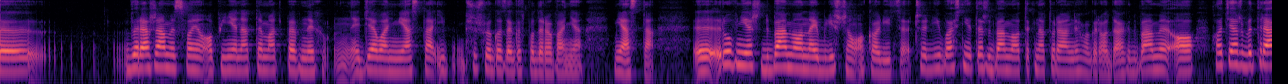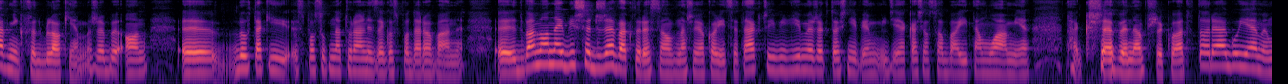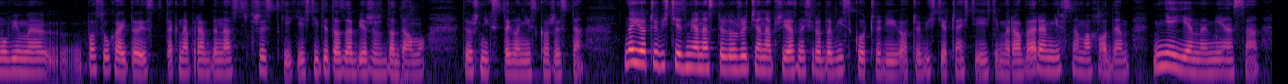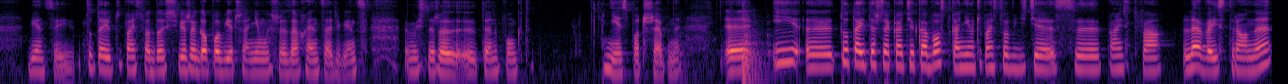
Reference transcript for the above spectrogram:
Wyrażamy swoją opinię na temat pewnych mm, działań miasta i przyszłego zagospodarowania miasta. Y, Również dbamy o najbliższą okolicę, czyli właśnie też dbamy o tych naturalnych ogrodach, dbamy o chociażby trawnik przed blokiem, żeby on y, był w taki sposób naturalny zagospodarowany. Y, Dbamy o najbliższe drzewa, które są w naszej okolicy, tak? Czyli widzimy, że ktoś, nie wiem, idzie jakaś osoba i tam łamie tak krzewy na przykład, to reagujemy, mówimy, posłuchaj, to jest tak naprawdę nas wszystkich, jeśli ty to zabierzesz do domu, to już nikt z tego nie skorzysta. No i oczywiście zmiana stylu życia na przyjazne środowisku, czyli oczywiście częściej jeździmy rowerem niż samochodem, mniej jemy mięsa, więcej. Tutaj tu Państwa do świeżego powietrza nie muszę zachęcać, więc myślę, że y, ten punkt nie jest potrzebny. Y, I y, tutaj też taka ciekawostka, nie wiem czy Państwo widzicie z Państwa lewej strony,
